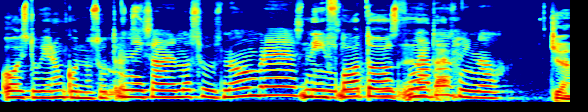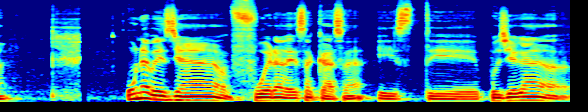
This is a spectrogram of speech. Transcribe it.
o estuvieron con nosotras. Ni sabemos sus nombres, Ni fotos, ni nada. ni nada. Ya. Una vez ya fuera de esa casa, este, pues llega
